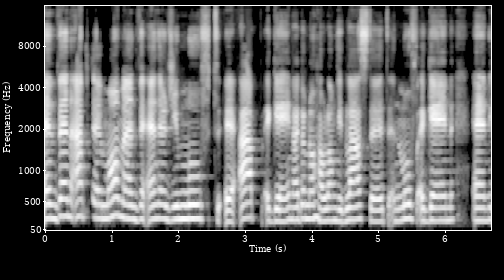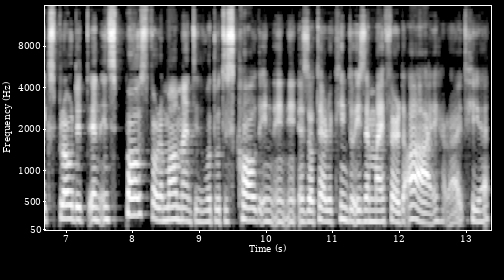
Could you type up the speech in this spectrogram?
And then after a moment, the energy moved uh, up again. I don't know how long it lasted and moved again and exploded and exposed for a moment in what, what is called in, in, in esoteric Hinduism, my third eye, right here.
